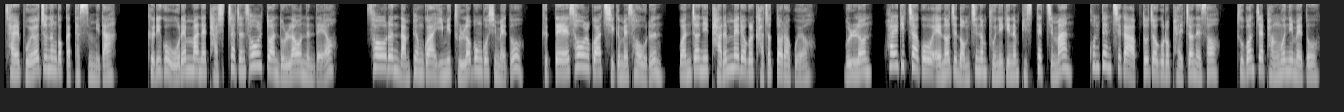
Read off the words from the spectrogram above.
잘 보여주는 것 같았습니다. 그리고 오랜만에 다시 찾은 서울 또한 놀라웠는데요. 서울은 남편과 이미 둘러본 곳임에도 그때의 서울과 지금의 서울은 완전히 다른 매력을 가졌더라고요. 물론 활기차고 에너지 넘치는 분위기는 비슷했지만 콘텐츠가 압도적으로 발전해서 두 번째 방문임에도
